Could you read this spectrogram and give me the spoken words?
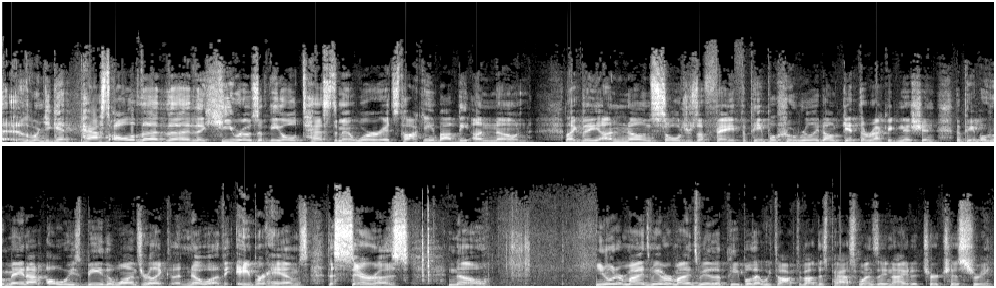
Uh, when you get past all of the, the, the, heroes of the Old Testament where it's talking about the unknown, like the unknown soldiers of faith, the people who really don't get the recognition, the people who may not always be the ones who are like the Noah, the Abrahams, the Sarahs. No. You know what it reminds me of? It reminds me of the people that we talked about this past Wednesday night at church history.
